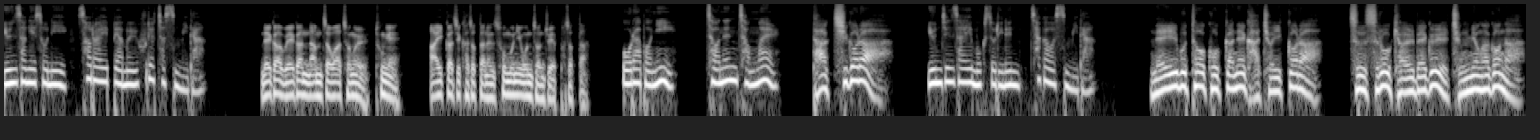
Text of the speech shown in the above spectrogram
윤상의 손이 설아의 뺨을 후려쳤습니다. 내가 외간 남자와 정을 통해 아이까지 가졌다는 소문이 온 전주에 퍼졌다. 오라버니, 저는 정말 닥치거라. 윤진사의 목소리는 차가웠습니다. 내일부터 곳간에 갇혀 있거라. 스스로 결백을 증명하거나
